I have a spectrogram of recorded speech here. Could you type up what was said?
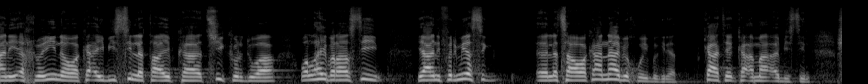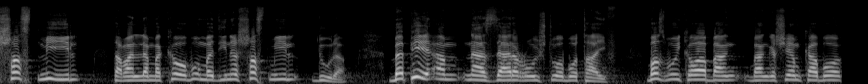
ینی ئەخوێنینەوە کە ئەیبیسی لە تایبکە چی کردووە وەڵی بەڕاستی ینی فرمێسک لە چاوەکان نابی خۆی بگرێت کاتێک کە ئەمە ئەبیستین 6 میل تاوان لە مەکەوە بۆ مەدینە 6 میل دوورە بە پێ ئەم نازدارە ڕۆیشتووە بۆ تایف بەس بووی کەوا بانگەشێم کا بۆ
